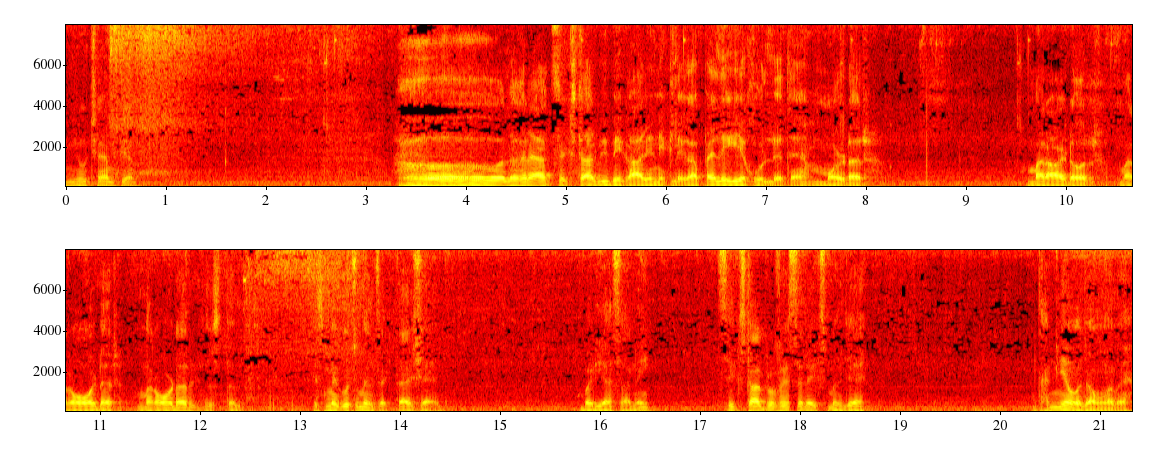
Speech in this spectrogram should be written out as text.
न्यू चैंपियन लग रहा है आज सिक्स स्टार भी बेकार ही निकलेगा। पहले ये खोल लेते हैं मॉर्डर मराडर मरॉर्डर मरॉर्डर क्रिस्टल इसमें कुछ मिल सकता है शायद। बढ़िया सा नहीं। सिक्स स्टार प्रोफेसर एक्स मिल जाए। धन्य हो जाऊँगा मैं।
